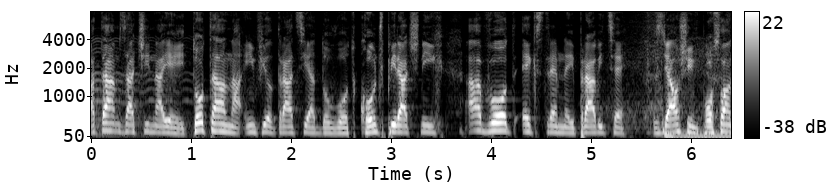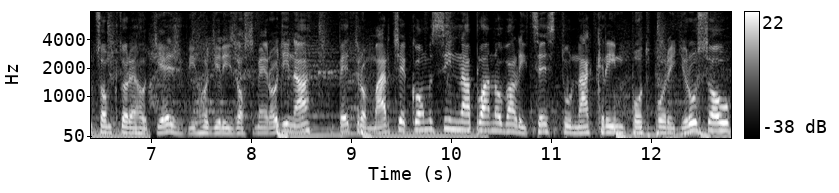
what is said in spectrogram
A tam začína jej totálna infiltrácia do vôd konšpiračných a vôd extrémnej pravice. S ďalším poslancom, ktorého tiež vyhodili zo Sme rodina, Petrom Marčekom si naplánovali cestu na Krym podporiť Rusov,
